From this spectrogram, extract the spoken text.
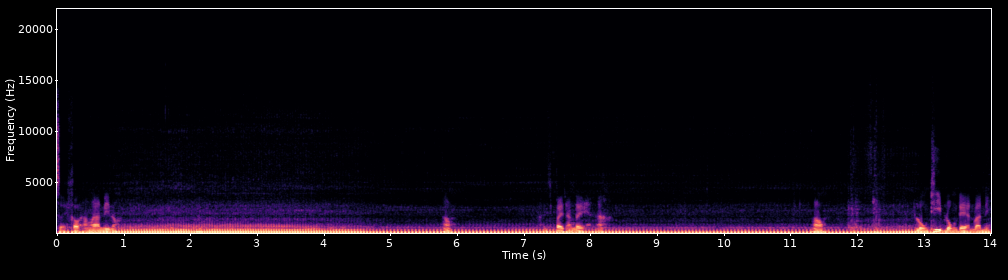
ใส่เข้าทางร้านนี้เนาะเอาจะไปทางใดอะเอาลงทีบลงแดนวันนี้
